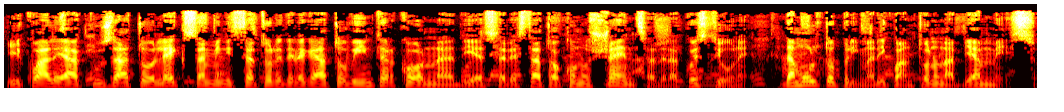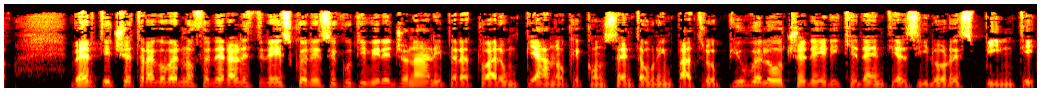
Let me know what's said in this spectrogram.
Il quale ha accusato l'ex amministratore delegato Winterkorn di essere stato a conoscenza della questione da molto prima di quanto non abbia ammesso. Vertice tra governo federale tedesco ed esecutivi regionali per attuare un piano che consenta un rimpatrio più veloce dei richiedenti asilo respinti.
